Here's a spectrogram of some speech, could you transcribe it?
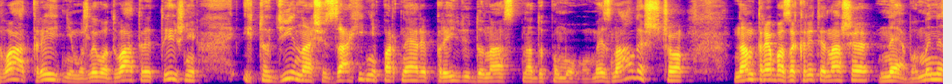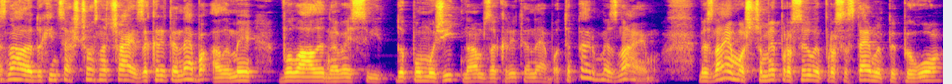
Два-три дні, можливо, два-три тижні, і тоді наші західні партнери прийдуть до нас на допомогу. Ми знали, що нам треба закрити наше небо. Ми не знали до кінця, що означає закрити небо, але ми волали на весь світ. Допоможіть нам закрити небо. Тепер ми знаємо. Ми знаємо, що ми просили про системи ППО,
